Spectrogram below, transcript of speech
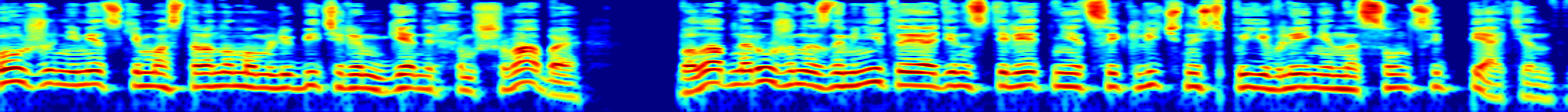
Позже немецким астрономом-любителем Генрихом Швабе была обнаружена знаменитая одиннадцатилетняя цикличность появления на Солнце пятен.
